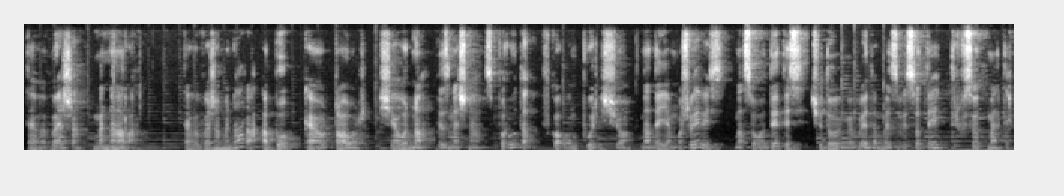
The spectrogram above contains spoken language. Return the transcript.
Телевежа Менара Телевежа Менара або Кео Тауер ще одна визначна споруда в Колумпурі, що надає можливість насолодитись чудовими видами з висоти 300 метрів.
